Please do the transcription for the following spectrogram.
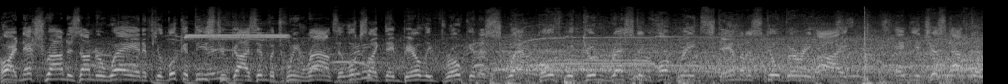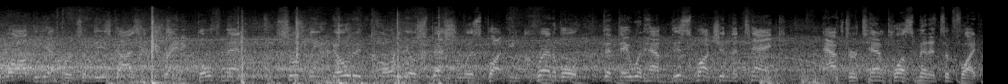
All right, next round is underway, and if you look at these two guys in between rounds, it looks like they've barely broken a sweat, both with good resting heart rate, stamina still very high, and you just have to laud the efforts of these guys in training. Both men certainly noted cardio specialists, but incredible that they would have this much in the tank after 10 plus minutes of fighting.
